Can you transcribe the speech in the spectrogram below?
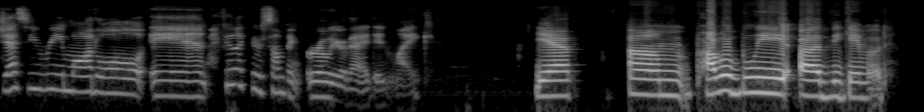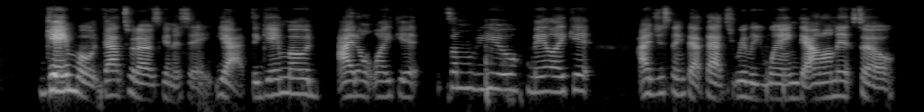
Jessie remodel and I feel like there's something earlier that I didn't like. Yeah. Um probably uh the game mode. Game mode, that's what I was gonna say. Yeah, the game mode, I don't like it. Some of you may like it. I just think that that's really weighing down on it. So,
